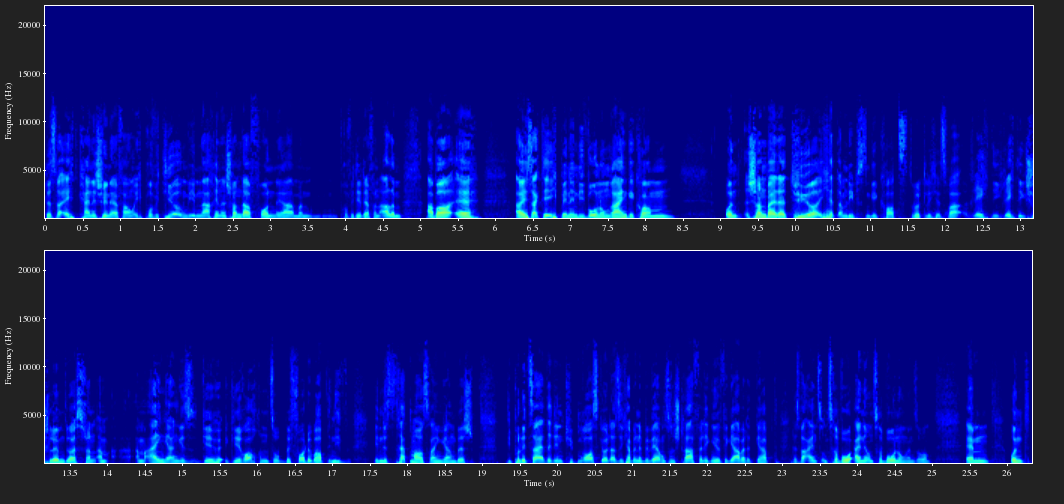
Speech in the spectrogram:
das war echt keine schöne Erfahrung. Ich profitiere irgendwie im Nachhinein schon davon, ja, man profitiert ja von allem. Aber, äh, aber ich sag dir, ich bin in die Wohnung reingekommen und schon bei der Tür, ich hätte am liebsten gekotzt, wirklich. Es war richtig, richtig schlimm. Du hast schon am, am Eingang gerochen, so bevor du überhaupt in, die, in das Treppenhaus reingegangen bist. Die Polizei hatte den Typen rausgeholt, also ich habe in der Bewährungs- und Straffälligenhilfe gearbeitet gehabt. Das war eins unserer eine unserer Wohnungen so. Ähm, und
